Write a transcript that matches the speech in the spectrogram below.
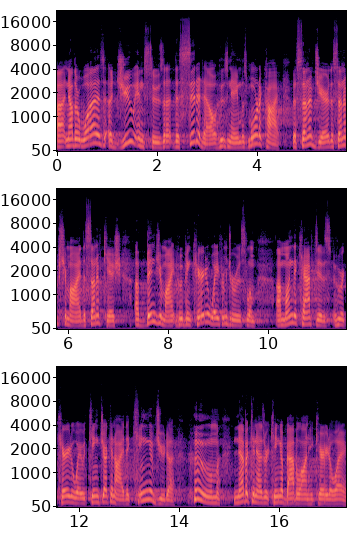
uh, now there was a Jew in Susa, the citadel, whose name was Mordecai, the son of Jair, the son of Shimei, the son of Kish, a Benjamite who had been carried away from Jerusalem among the captives who were carried away with King Jeconiah, the king of Judah, whom Nebuchadnezzar, king of Babylon, had carried away.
